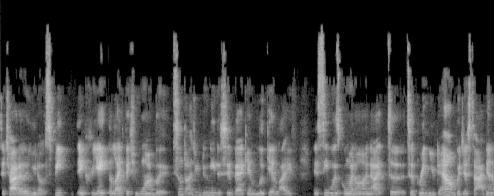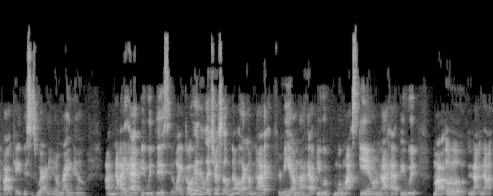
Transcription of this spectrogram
to try to, you know, speak and create the life that you want, but sometimes you do need to sit back and look at life and see what's going on, not to to bring you down, but just to identify, okay, this is where I am right now. I'm not happy with this. Like, go ahead and let yourself know. Like, I'm not. For me, I'm not happy with, with my skin, or I'm not happy with my uh, not not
